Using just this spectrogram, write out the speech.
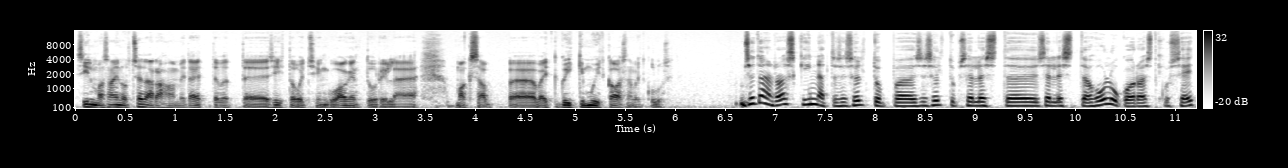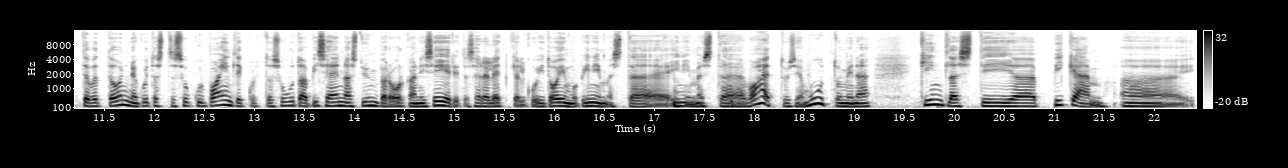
silmas ainult seda raha, mida ettevõte sihtotsingu agentuurile maksab, vaid ka kõiki muid kaasnevaid kulusid seda on raske hinnata, see sõltub, see sõltub sellest, sellest olukorrast, kus see ettevõte on ja kuidas ta, kui paindlikult ta suudab iseennast ümber organiseerida sellel hetkel, kui toimub inimeste, inimeste vahetus ja muutumine. kindlasti äh, pigem äh,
